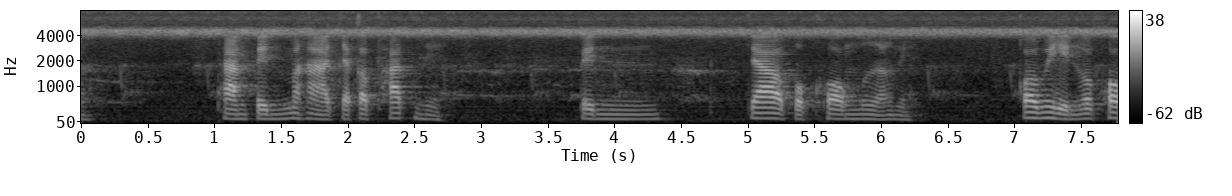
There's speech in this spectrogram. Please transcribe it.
นะทางเป็นมหาจักรพรรดิเนี่ยเป็นเจ้าปกครองเมืองเนี่ยก็ไม่เห็นว่าพ่อ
